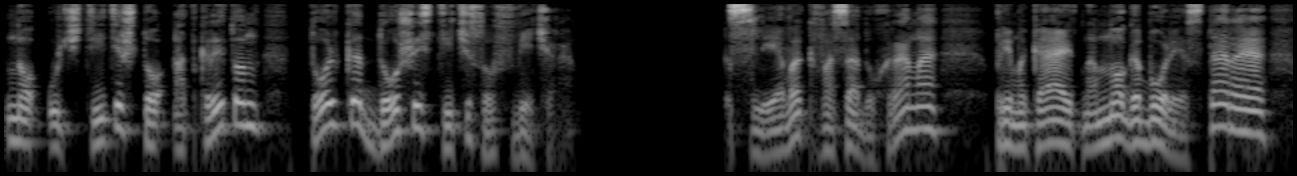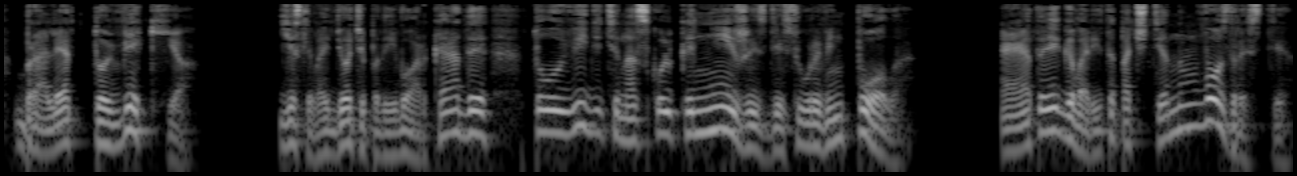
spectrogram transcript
но учтите, что открыт он только до шести часов вечера. Слева к фасаду храма примыкает намного более старая Бралетто Векьо, если войдете под его аркады, то увидите, насколько ниже здесь уровень пола. Это и говорит о почтенном возрасте.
